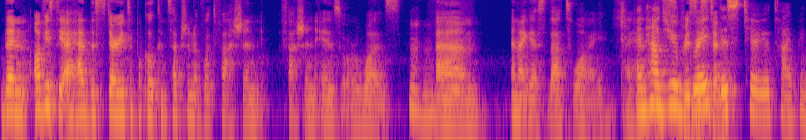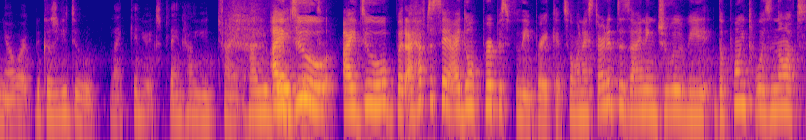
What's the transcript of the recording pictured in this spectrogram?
then obviously I had the stereotypical conception of what fashion fashion is or was, um, and I guess that's why. I and how this do you break this stereotype in your work? Because you do. Like, can you explain how you try how you? I do, it? I do, but I have to say I don't purposefully break it. So when I started designing jewelry, the point was not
